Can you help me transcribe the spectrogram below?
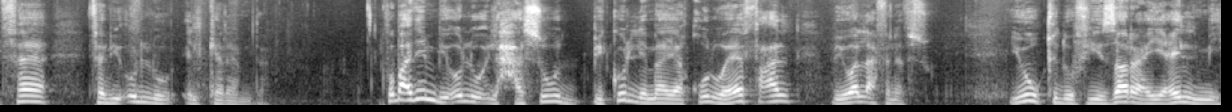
ف فبيقول له الكلام ده. وبعدين بيقول له الحسود بكل ما يقول ويفعل بيولع في نفسه. يوقد في زرع علمه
